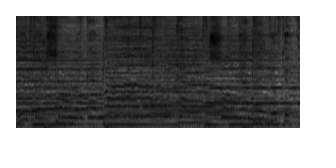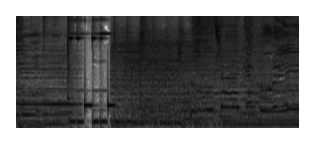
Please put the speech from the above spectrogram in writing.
tutto il sonno che manca, sogna meglio che puoi. Luce che purifichi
